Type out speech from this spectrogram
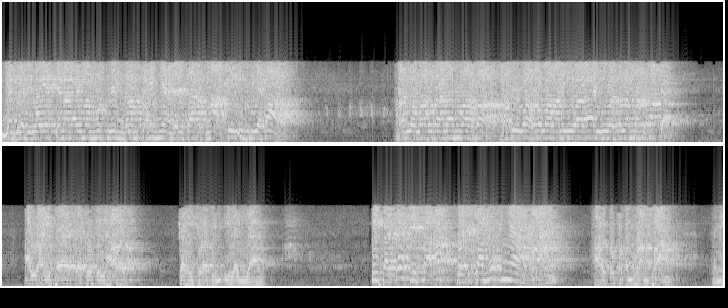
yang juga diriwayatkan oleh Imam Muslim dalam sahihnya dari sahabat Ma'qil ibnu Yasar radhiyallahu taala anhu arba Rasulullah sallallahu alaihi wa alihi wasallam bersabda Ibadah di saat berkecamuknya perang Harus itu pertempuran perang Ini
